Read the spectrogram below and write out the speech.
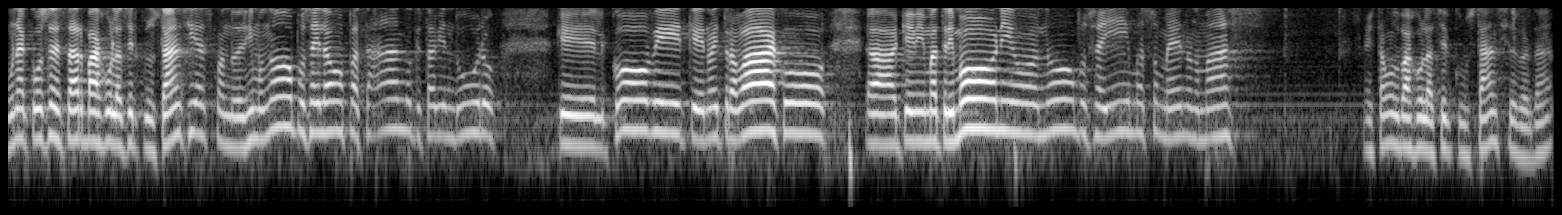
Una cosa es estar bajo las circunstancias, cuando decimos, no, pues ahí la vamos pasando, que está bien duro, que el COVID, que no hay trabajo, ah, que mi matrimonio, no, pues ahí más o menos nomás. Estamos bajo las circunstancias, ¿verdad?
